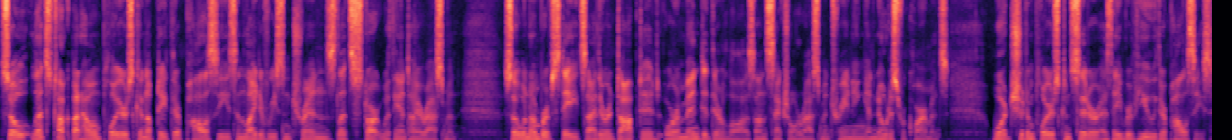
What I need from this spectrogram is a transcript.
So let's talk about how employers can update their policies in light of recent trends. Let's start with anti harassment. So, a number of states either adopted or amended their laws on sexual harassment training and notice requirements. What should employers consider as they review their policies?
